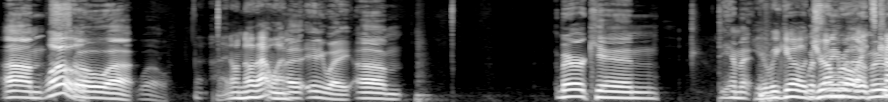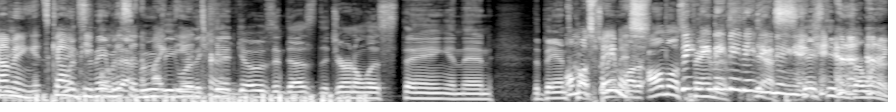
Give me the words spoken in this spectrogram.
Um, Whoa. So, uh, whoa. I don't know that one. Uh, anyway, um, American. Damn it! Here we go. What's Drum roll. It's movie? coming. It's coming, What's people. The name of Listen that to Mike movie the where the intern. kid goes and does the journalist thing, and then the band's Almost called famous. Sweetwater. Almost ding, famous. Ding, ding, ding, yes, ding, ding, Jay ding. Stevens, our winner.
